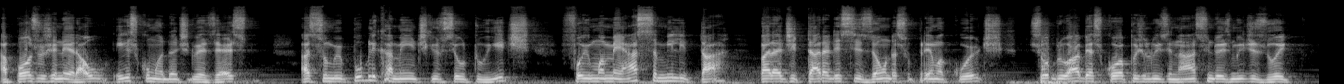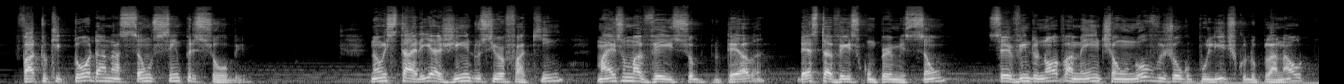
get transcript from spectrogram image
após o general, ex-comandante do Exército, assumir publicamente que o seu tweet foi uma ameaça militar para ditar a decisão da Suprema Corte sobre o habeas corpus de Luiz Inácio em 2018, fato que toda a nação sempre soube não estaria agindo o Sr. Faquin mais uma vez sob tutela, desta vez com permissão, servindo novamente a um novo jogo político do Planalto?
